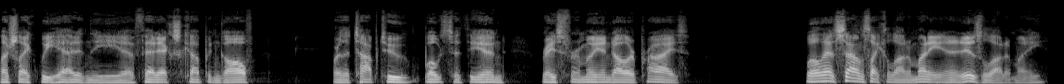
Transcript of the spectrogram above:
much like we had in the uh, FedEx Cup in golf, where the top two boats at the end race for a million dollar prize. Well, that sounds like a lot of money, and it is a lot of money.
